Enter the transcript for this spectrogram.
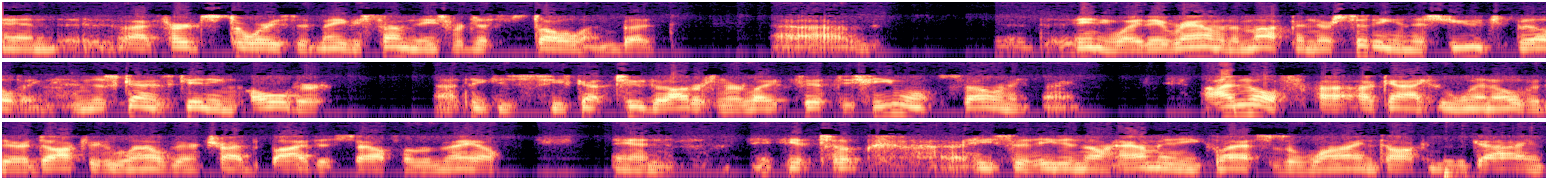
And I've heard stories that maybe some of these were just stolen, but uh, anyway, they rounded them up, and they're sitting in this huge building. And this guy's getting older. I think he's he's got two daughters in their late fifties. He won't sell anything. I know a, a guy who went over there, a doctor who went over there and tried to buy this Alfa Romeo, and it, it took. Uh, he said he didn't know how many glasses of wine talking to the guy,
